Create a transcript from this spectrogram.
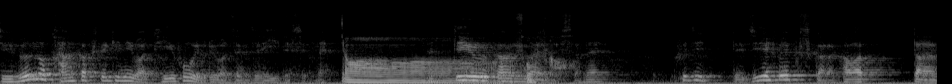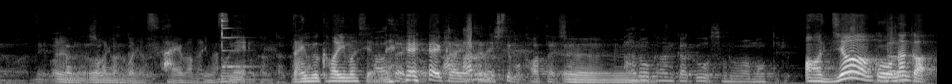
自分の感覚的には T4 よりは全然いいですよね。っていう考えでしたね。富士って GFX から変わったのはねう分かるでしょ、んわかりますわかり感覚。ますはいわかりますね。だいぶ変わりましたよね。変わったでしょ？変わりまああしたね。るにしても変わったでしょ、うん。うんあの感覚をそのまま持ってる。あじゃあこうなんか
